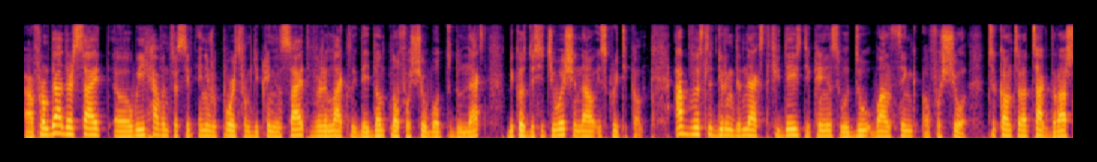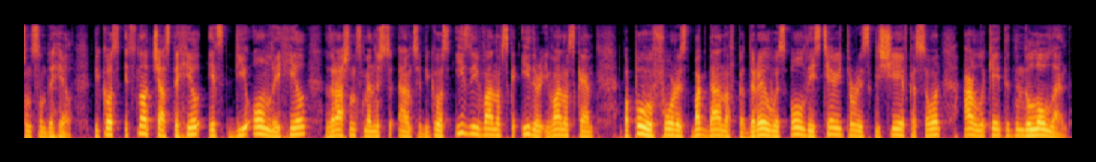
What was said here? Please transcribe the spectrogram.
Uh, from the other side, uh, we haven't received any reports from the Ukrainian side. Very likely they don't know for sure what to do next because the situation now now is critical. Obviously, during the next few days, the Ukrainians will do one thing uh, for sure to counterattack the Russians on the hill because it's not just the hill, it's the only hill the Russians managed to enter because either Ivanovska, either Ivanovska, Popovo Forest, Bogdanovka, the railways, all these territories, Klishevka, so on, are located in the lowland.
